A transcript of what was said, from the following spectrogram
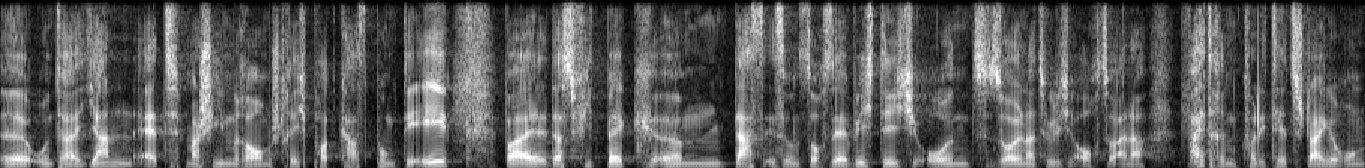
äh, unter jan.maschinenraum-podcast.de, weil das Feedback, ähm, das ist uns doch sehr wichtig und soll natürlich auch zu einer weiteren Qualitätssteigerung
